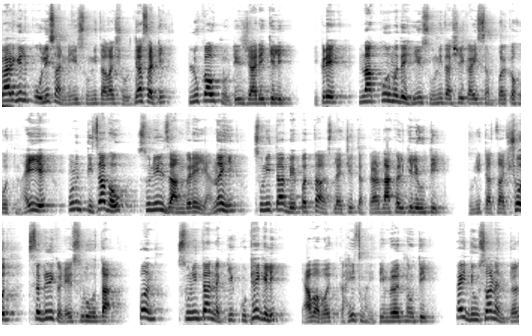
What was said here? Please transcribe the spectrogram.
कारगिल पोलिसांनी सुनीताला शोधण्यासाठी लुकआउट नोटीस जारी केली. इकडे नागपूरमध्येही सुनीताशी काही संपर्क होत नाहीये म्हणून तिचा भाऊ सुनील जामगडे यानंही सुनीता बेपत्ता असल्याची तक्रार दाखल केली होती. सुनीताचा शोध सगळीकडे सुरू होता. पण सुनीता नक्की कुठे गेली याबाबत काहीच माहिती मिळत नव्हती. काही दिवसानंतर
